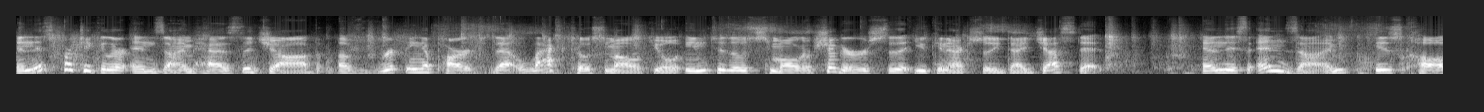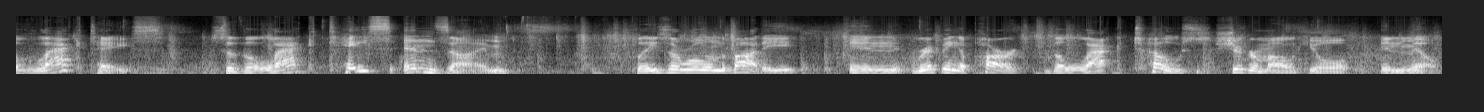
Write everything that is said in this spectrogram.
And this particular enzyme has the job of ripping apart that lactose molecule into those smaller sugars so that you can actually digest it. And this enzyme is called lactase. So the lactase enzyme plays a role in the body in ripping apart the lactose sugar molecule in milk.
